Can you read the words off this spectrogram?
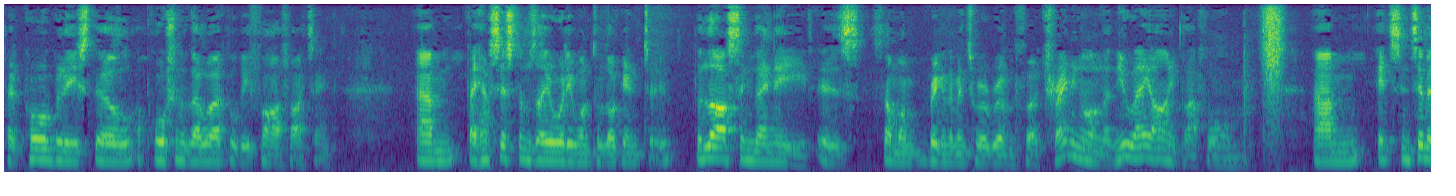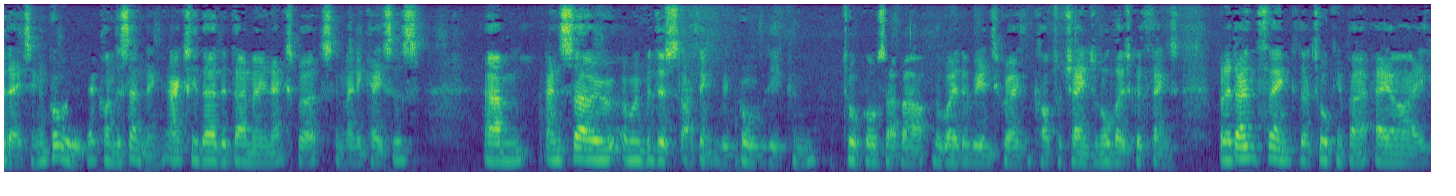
they're probably still, a portion of their work will be firefighting. Um, they have systems they already want to log into. The last thing they need is someone bringing them into a room for training on the new AI platform. Um, it's intimidating and probably a bit condescending. Actually, they're the domain experts in many cases. Um, and so, I mean, with this, I think we probably can talk also about the way that we integrate and cultural change and all those good things. But I don't think that talking about AI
